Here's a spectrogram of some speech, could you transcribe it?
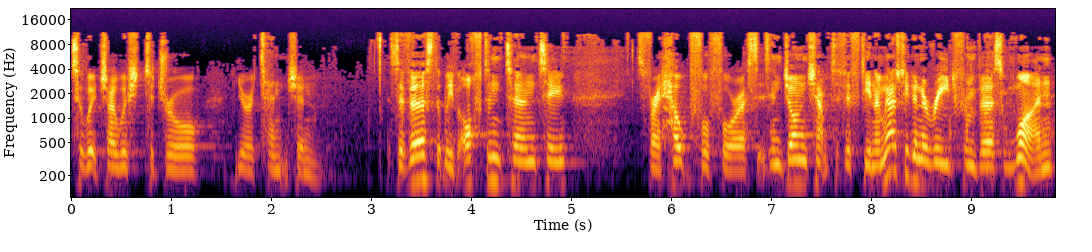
to which I wish to draw your attention. It's a verse that we've often turned to it's very helpful for us. It's in John chapter 15. I'm actually going to read from verse 1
